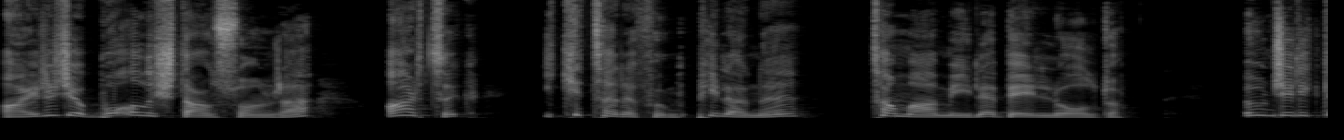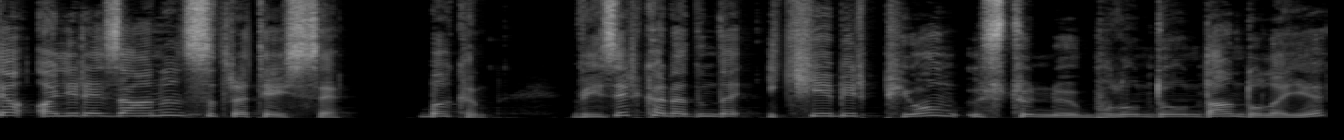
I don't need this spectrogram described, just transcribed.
Ayrıca bu alıştan sonra artık iki tarafın planı tamamıyla belli oldu. Öncelikle Ali Reza'nın stratejisi. Bakın vezir kanadında ikiye bir piyon üstünlüğü bulunduğundan dolayı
